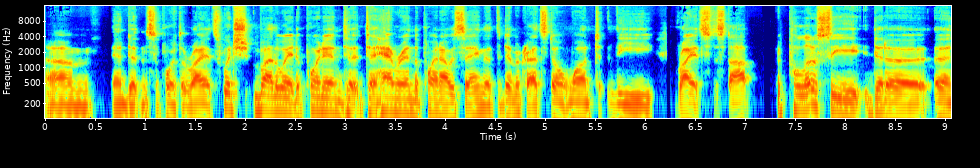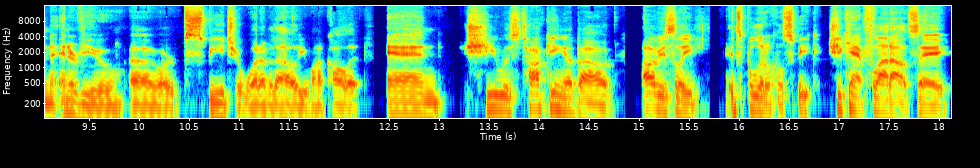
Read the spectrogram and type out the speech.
um, and didn't support the riots. Which, by the way, to point in to, to hammer in the point I was saying that the Democrats don't want the riots to stop. Pelosi did a an interview uh, or speech or whatever the hell you want to call it, and she was talking about obviously it's political speak. She can't flat out say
